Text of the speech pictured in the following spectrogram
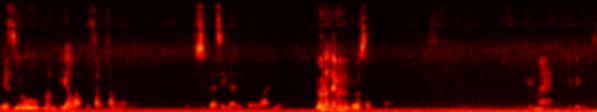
ਤੇ ਅਸੀਂ ਉਹ ਮੰਡੀਆਂ ਵਾਸਤੇ ਸੜਕਾਂ ਬਣਾਉਣੀਆਂ ਤੇ ਤੁਸੀਂ ਪੈਸੇ ਜਾਰੀ ਕਰੋ, ਆਡੀਓ। ਤੇ ਉਹਨਾਂ ਨੇ ਮੈਨੂੰ ਭਰੋਸਾ ਦਿੱਤਾ ਕਿ ਮੈਂ ਇਹਦੇ ਵਿੱਚ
